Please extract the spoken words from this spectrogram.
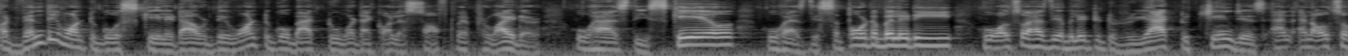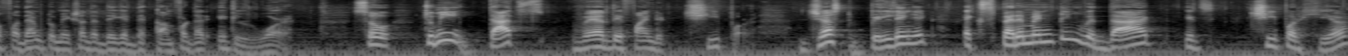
but when they want to go scale it out, they want to go back to what I call a software provider who has the scale, who has the supportability, who also has the ability to react to changes, and, and also for them to make sure that they get the comfort that it'll work. So to me, that's where they find it cheaper. Just building it, experimenting with that, it's cheaper here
